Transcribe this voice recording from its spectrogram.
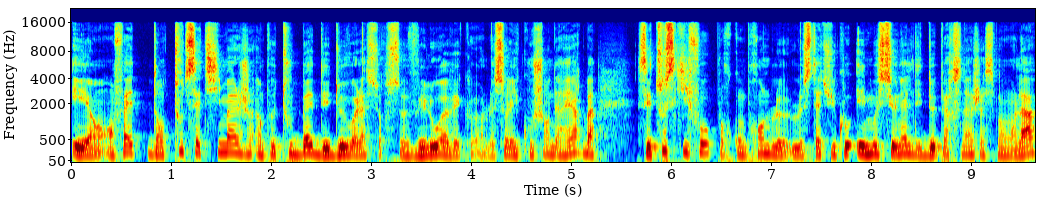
Et en, fait, dans toute cette image un peu toute bête des deux, voilà, sur ce vélo avec euh, le soleil couchant derrière, bah, c'est tout ce qu'il faut pour comprendre le, le, statu quo émotionnel des deux personnages à ce moment-là.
